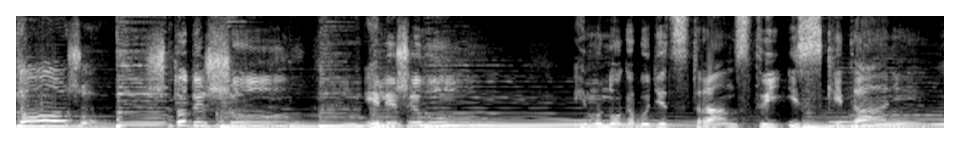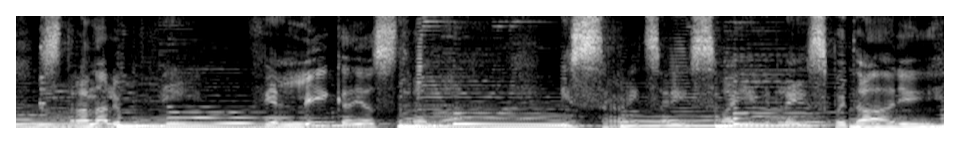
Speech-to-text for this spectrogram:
то же, что дышу или живу, и много будет странствий и скитаний. Страна любви, великая страна, и с рыцарей своих для испытаний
